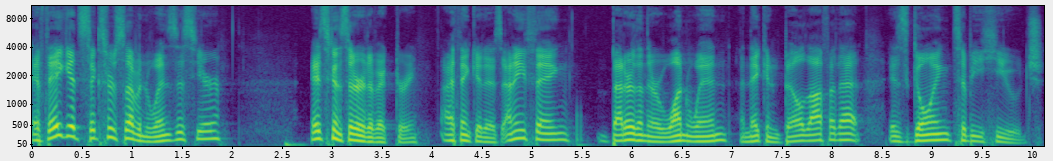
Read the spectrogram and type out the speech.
if they get six or seven wins this year, it's considered a victory. I think it is. Anything better than their one win and they can build off of that is going to be huge.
